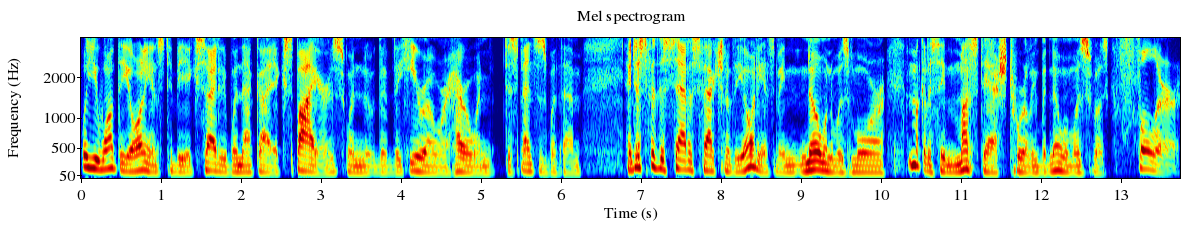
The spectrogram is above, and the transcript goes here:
well, you want the audience to be excited when that guy expires, when the, the hero or heroine dispenses with them, and just for the satisfaction of the audience. I mean, no one was more. I'm not going to say mustache twirling, but no one was was fuller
